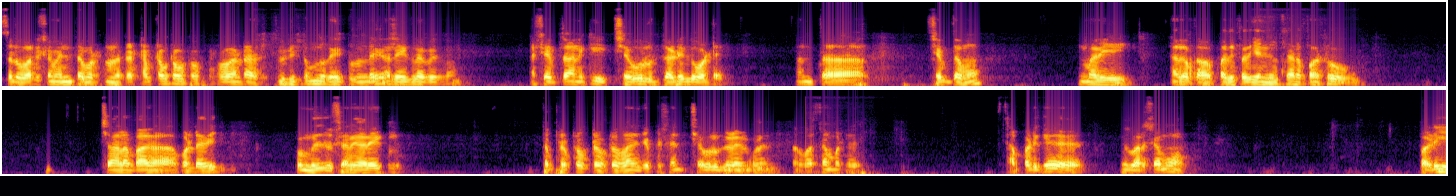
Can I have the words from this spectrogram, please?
అసలు వర్షం ఎంత పడుతుందంటే టప్ టప్ టప్ టప్ అంటారు వీళ్ళ రేకులు ఉన్నాయి ఆ రేకుల ఆ శబ్దానికి చెవులు గడిలు పడ్డాయి. అంత శబ్దము. మరి అదొక పది పదిహేను నిమిషాల పాటు చాలా బాగా పడ్డది. ఇప్పుడు మీరు చూసారు రేకులు. టప్ టప్ టప్ టప్ టప్ అని చెప్పేసి చెవులు గడలు వర్షం పడ్డది. అప్పటికే ఈ వర్షము పడి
